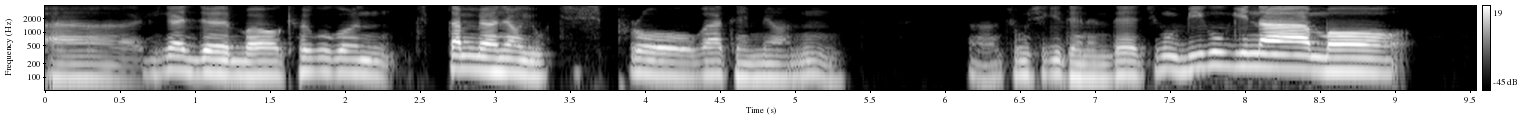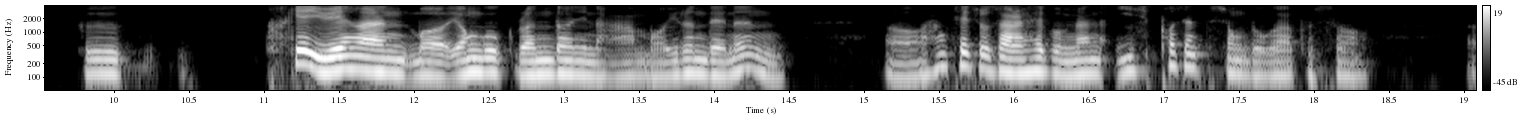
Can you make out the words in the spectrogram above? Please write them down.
아, 그러니까 이제 뭐 결국은 집단 면역 60, 70%가 되면 어, 종식이 되는데 지금 미국이나 뭐 그 크게 유행한 뭐 영국 런던이나 뭐 이런 데는 어, 항체 조사를 해보면 20% 정도가 벌써 어,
